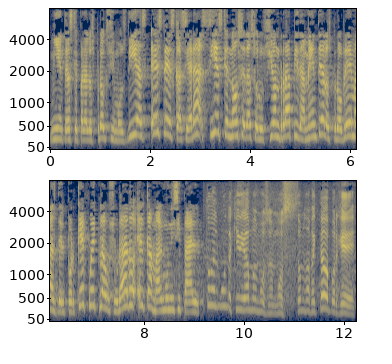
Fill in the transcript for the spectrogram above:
mientras que para los próximos días este escaseará si es que no se da solución rápidamente a los problemas del por qué fue clausurado el camal municipal. Todo el mundo aquí, digamos, somos afectados porque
